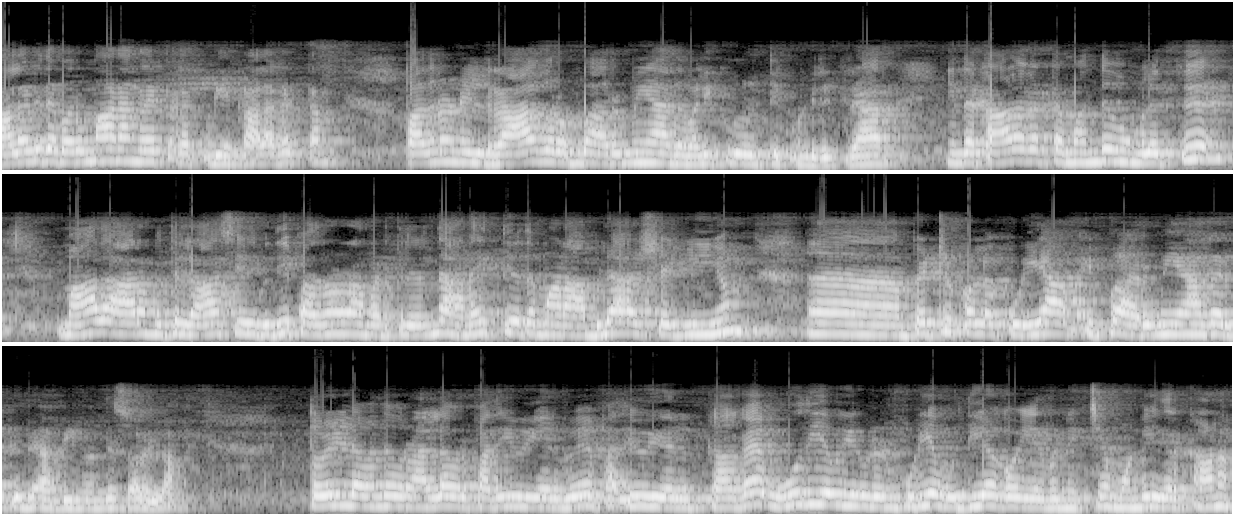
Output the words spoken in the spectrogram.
பலவித வருமானங்களை பெறக்கூடிய காலகட்டம். பதினொன்றில் ராகு ரொம்ப அருமையாக அதை வலியுறுத்தி கொண்டிருக்கிறார். இந்த காலகட்டம் வந்து உங்களுக்கு மாத ஆரம்பத்தில் ராசிபதி பதினோராம் இடத்துலேருந்து அனைத்து விதமான அபிலாஷைகளையும் பெற்றுக்கொள்ளக்கூடிய அமைப்பு அருமையாக இருக்குது அப்படின்னு வந்து சொல்லலாம். தொழிலில் வந்து ஒரு நல்ல ஒரு பதவி உயர்வு பதவி உயர்வுக்காக ஊதிய உயர்வுடன் கூடிய உத்தியோக உயர்வு நிச்சயம் உண்டு. இதற்கான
